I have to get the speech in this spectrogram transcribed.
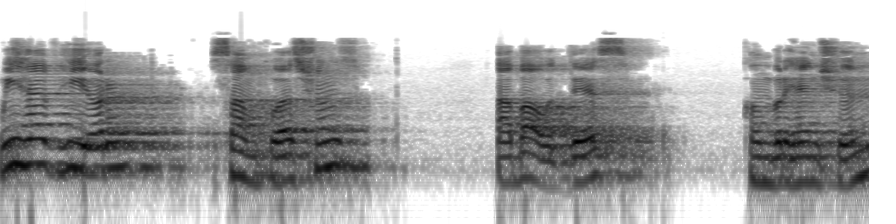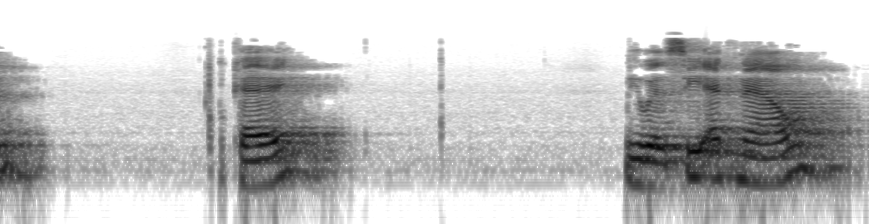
We have here some questions about this comprehension. Okay. We will see it now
